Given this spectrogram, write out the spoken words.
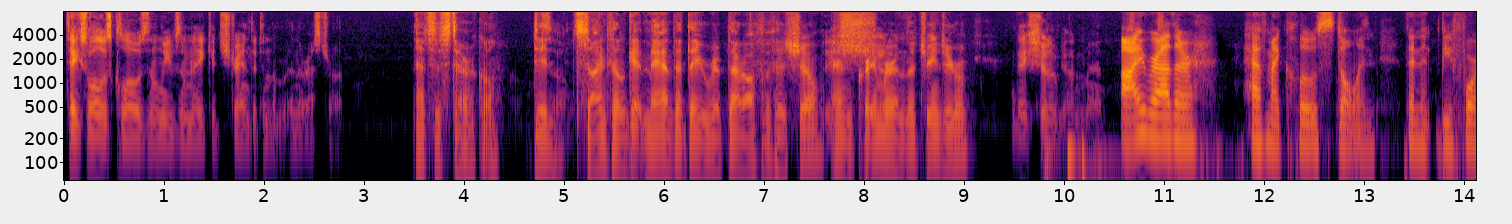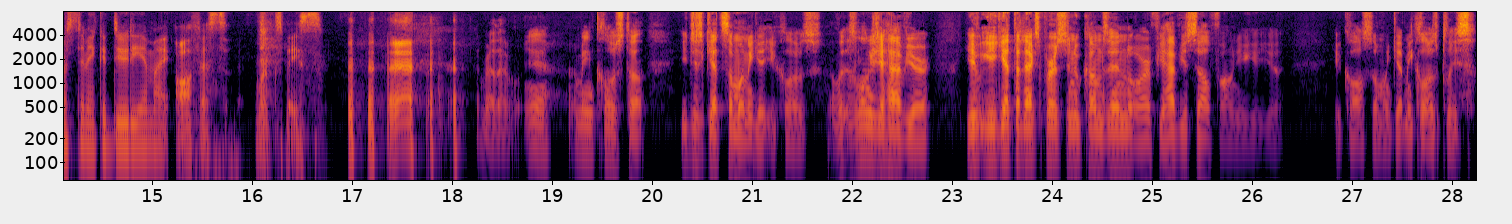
Takes all his clothes and leaves him naked, stranded in the in the restaurant. That's hysterical. Did So- Seinfeld get mad that they ripped that off of his show They and Kramer should. in the changing room? They should have gotten mad. I rather have my clothes stolen than be forced to make a duty in my office workspace. I'd rather, have, yeah. I mean, close to. You just get someone to get you clothes. As long as you have your, you, you get the next person who comes in, or if you have your cell phone, you you you call someone. Get me clothes, please.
